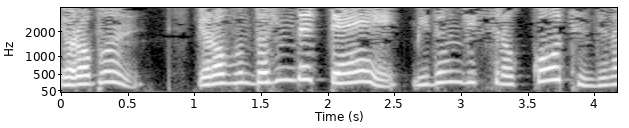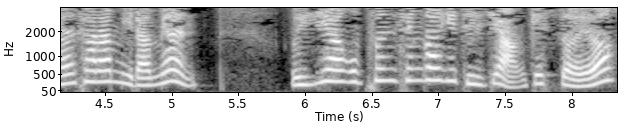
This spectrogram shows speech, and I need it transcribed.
여러분, 여러분도 힘들 때 믿음직스럽고 든든한 사람이라면 의지하고픈 생각이 들지 않겠어요?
